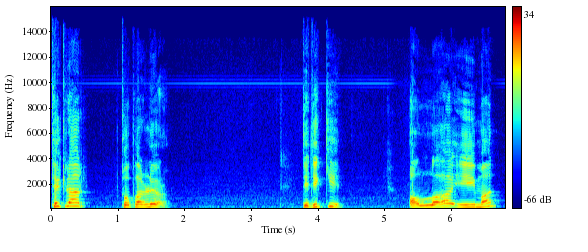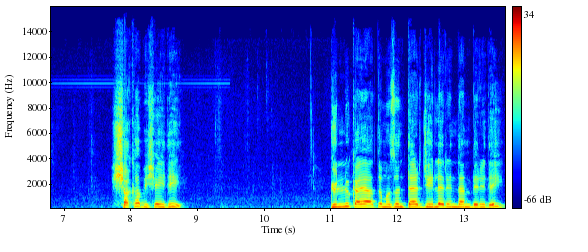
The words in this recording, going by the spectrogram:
Tekrar toparlıyorum. Dedik ki Allah'a iman şaka bir şey değil. Günlük hayatımızın tercihlerinden biri değil.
